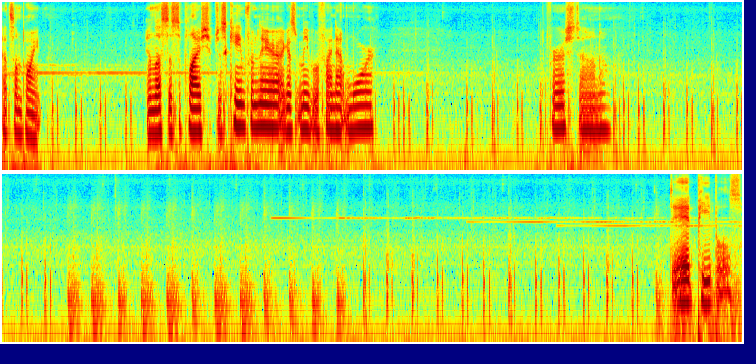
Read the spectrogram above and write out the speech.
At some point. Unless the supply ship just came from there. I guess maybe we'll find out more. First, I don't know. Dead peoples.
